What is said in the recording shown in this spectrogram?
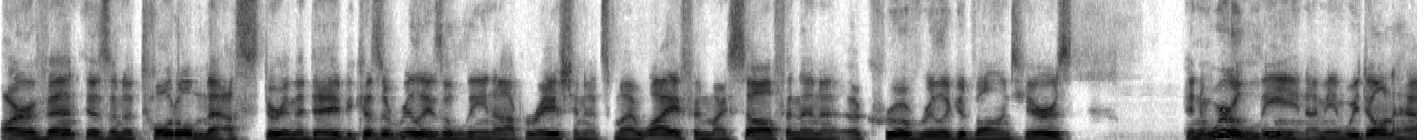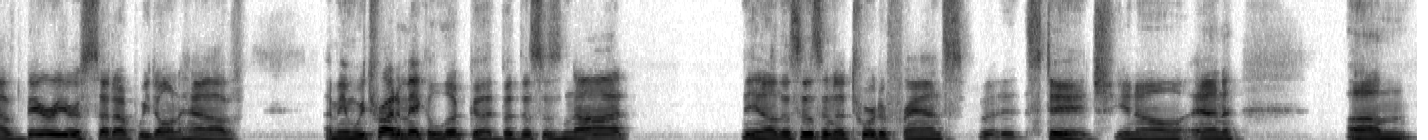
our event isn't a total mess during the day because it really is a lean operation. It's my wife and myself and then a, a crew of really good volunteers. And we're lean. I mean we don't have barriers set up. We don't have i mean we try to make it look good but this is not you know this isn't a tour de france uh, stage you know? And um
